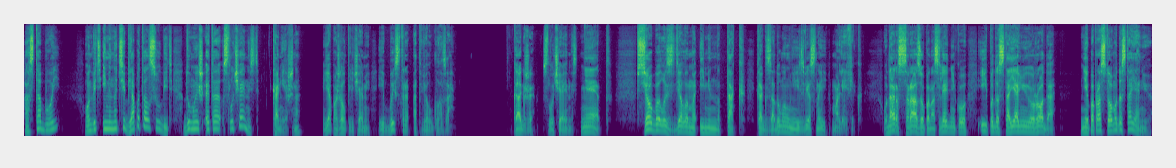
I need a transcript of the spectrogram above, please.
А с тобой? Он ведь именно тебя пытался убить. Думаешь, это случайность? Конечно. Я пожал плечами и быстро отвел глаза. Как же случайность? Нет. Все было сделано именно так, как задумал неизвестный Малефик. Удар сразу по наследнику и по достоянию рода. Не по простому достоянию,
